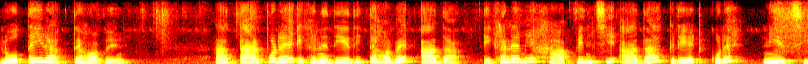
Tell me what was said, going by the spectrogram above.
লোতেই রাখতে হবে। আর তারপরে এখানে দিয়ে দিতে হবে আদা। এখানে আমি হাফ ইঞ্চি আদা গ্রেট করে নিয়েছি।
